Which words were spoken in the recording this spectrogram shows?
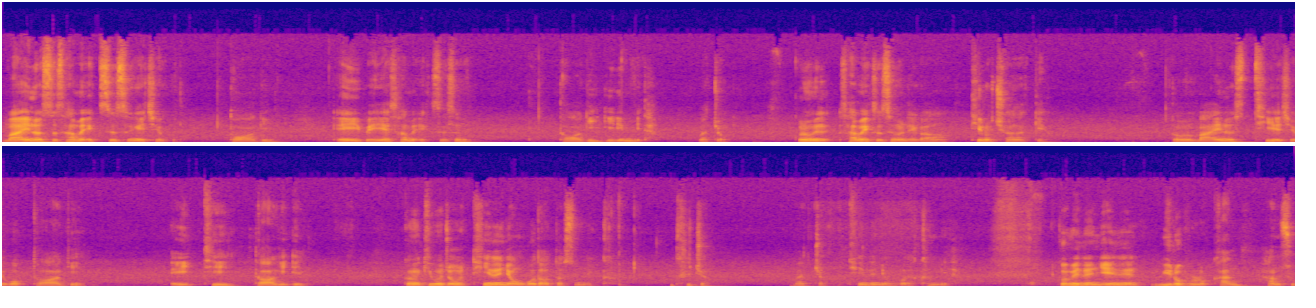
마이너스 3의 x승의 제곱 더하기 a배의 3의 x승 더하기 1입니다. 맞죠? 그러면 3의 x승을 내가 t로 치환할게요. 그러면 마이너스 t의 제곱 더하기 at 더하기 1 그러면 기본적으로 t는 0보다 어떻습니까? 크죠? 맞죠? t는 0보다 큽니다. 그러면은 얘는 위로 볼록한 함수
